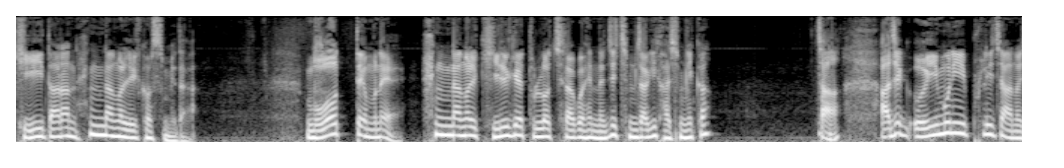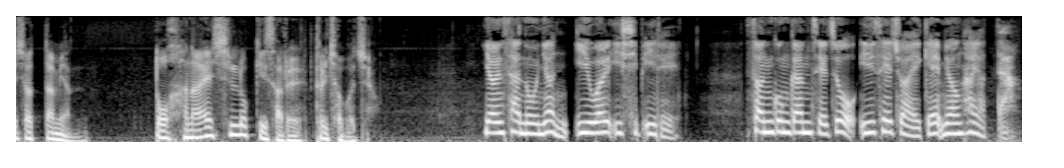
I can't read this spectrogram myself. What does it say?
기다란 행랑을 일컫습니다. 무엇 때문에 행랑을 길게 둘러치라고 했는지 짐작이 가십니까? 자, 아직 의문이 풀리지 않으셨다면 또 하나의 실록 기사를 들춰보죠. 연산 5년 2월 21일 선공감 제조 이세좌에게 명하였다.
